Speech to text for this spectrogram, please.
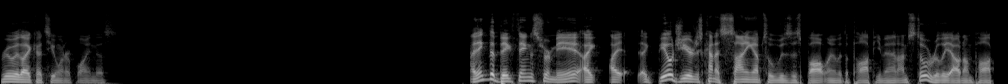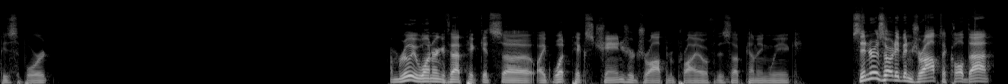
Really like how T1 are playing this. I think the big things for me, I, I like BLG are just kind of signing up to lose this bot lane with the Poppy, man. I'm still really out on Poppy support. I'm really wondering if that pick gets, uh, like, what picks change or drop in Prio for this upcoming week. Syndra's already been dropped. I called that.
